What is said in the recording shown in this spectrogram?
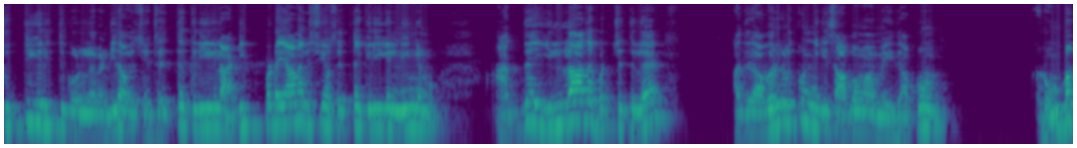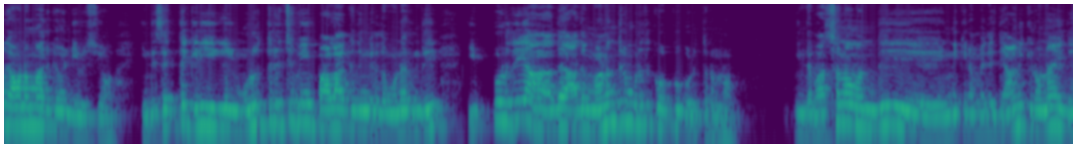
சுத்திகரித்து கொள்ள வேண்டியது அவசியம். செத்த கிரியைகள் அடிப்படையான விஷயம். செத்த கிரியைகள் நீங்கணும். அது இல்லாத பட்சத்தில் அது அவர்களுக்கும் இன்னைக்கு சாபமாக அமையுது. அப்போ ரொம்ப கவனமாக இருக்க வேண்டிய விஷயம். இந்த செத்த கிரியைகள் முழு திருச்சபையும் பாழாக்குதுங்கிறத உணர்ந்து இப்பொழுதே அதை அதை மனம் திரும்புறதுக்கு ஒப்பு கொடுத்துடணும். இந்த வசனம் வந்து இன்னைக்கு நம்ம இதை தியானிக்கிறோன்னா இது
